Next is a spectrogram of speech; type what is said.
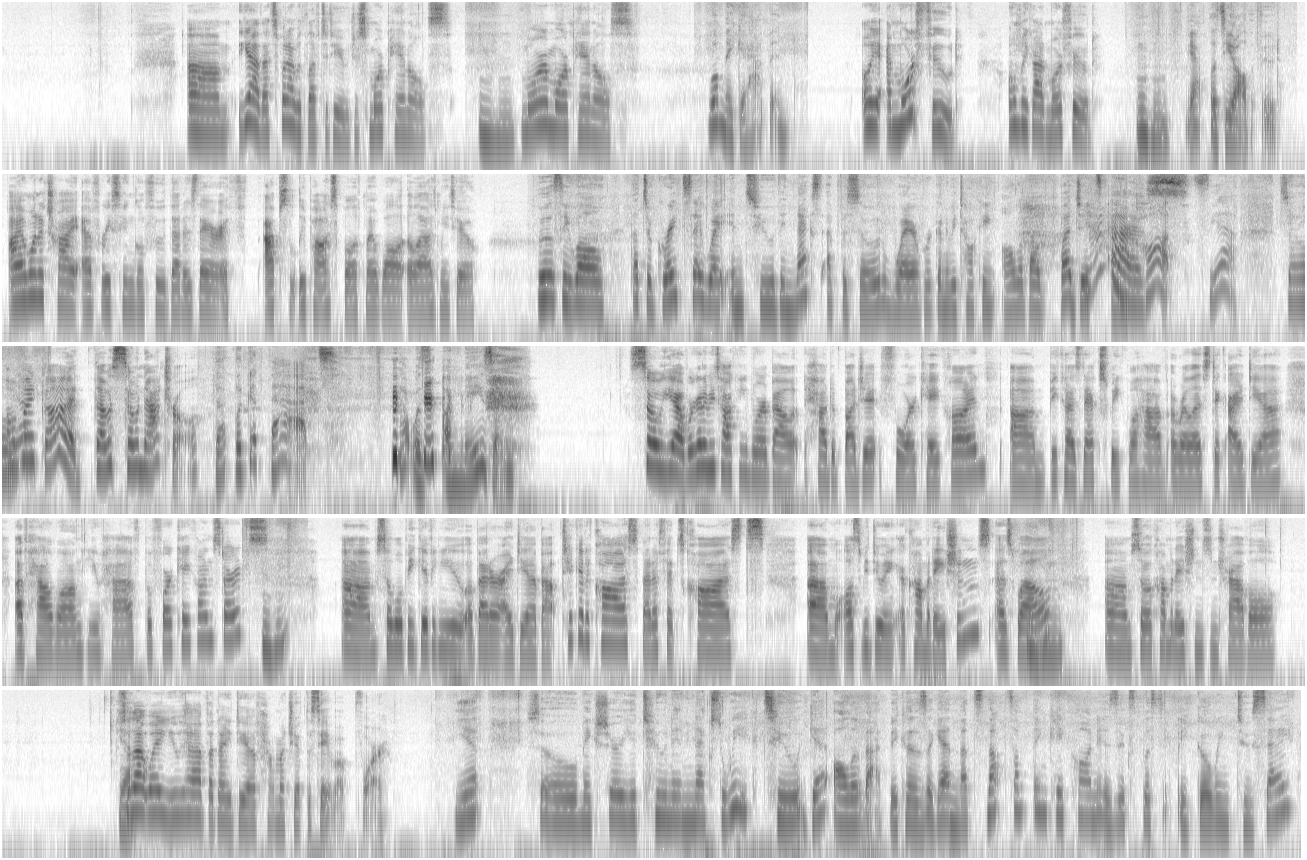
Um, yeah, that's what I would love to do. Just more panels. Mm-hmm. More and more panels. We'll make it happen. Oh yeah, and more food. Oh my god, more food. Mm-hmm. Yeah, let's eat all the food. I want to try every single food that is there if absolutely possible if my wallet allows me to. We'll see. Well, that's a great segue into the next episode where we're going to be talking all about budgets and Yes. Yeah. So Oh yeah, my god, that was so natural. that look at that. That was amazing. So yeah, we're gonna be talking more about how to budget for KCON, um, because next week we'll have a realistic idea of how long you have before KCON starts. Um, so we'll be giving you a better idea about ticket costs, benefits costs. Um, we'll also be doing accommodations as well. Um, so accommodations and travel. Yeah. So that way you have an idea of how much you have to save up for. Yep. So make sure you tune in next week to get all of that because again, that's not something KCON is explicitly going to say.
